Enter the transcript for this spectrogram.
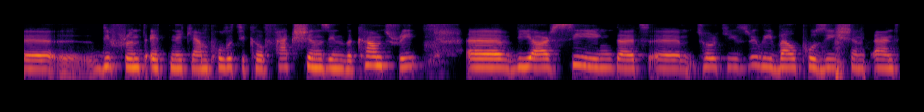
uh, different ethnic and political factions in the country, uh, we are seeing that um, Turkey is really well positioned and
